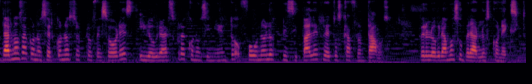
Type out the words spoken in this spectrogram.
Darnos a conocer con nuestros profesores y lograr su reconocimiento fue uno de los principales retos que afrontamos, pero logramos superarlos con éxito.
